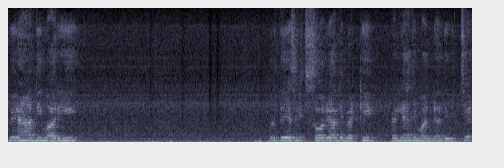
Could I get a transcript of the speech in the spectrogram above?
ਬਿਰਹਾਂ ਦੀ ਮਾਰੀ। ਪ੍ਰਦੇਸ਼ ਵਿੱਚ ਸਹੁਰਿਆਂ ਦੇ ਬੈਠੀ ਪਹਿਲਿਆਂ ਜ਼ਮਾਨਿਆਂ ਦੇ ਵਿੱਚ।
